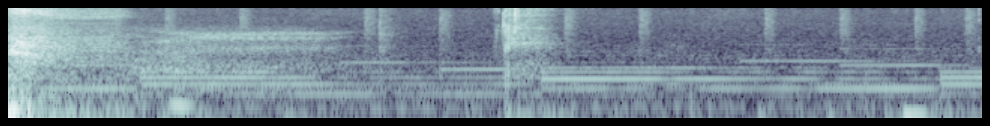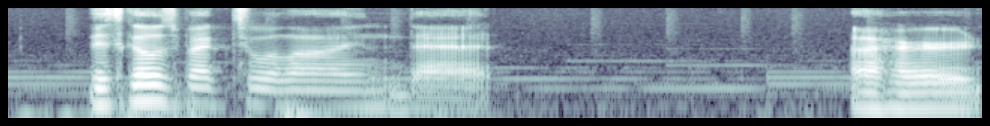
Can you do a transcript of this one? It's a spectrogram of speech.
This goes back to a line that I heard.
